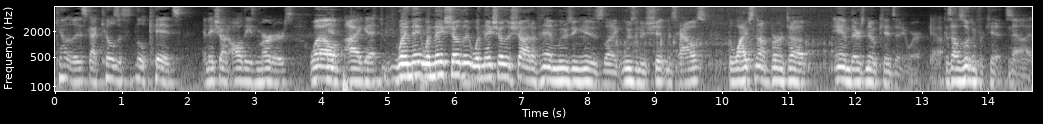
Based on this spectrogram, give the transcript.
kill this guy kills his little kids, and they showing all these murders. well. and I get when they when they show the when they show the shot of him losing his like losing his shit in his house, the wife's not burnt up, and there's no kids anywhere. Yeah. because I was looking for kids. no,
